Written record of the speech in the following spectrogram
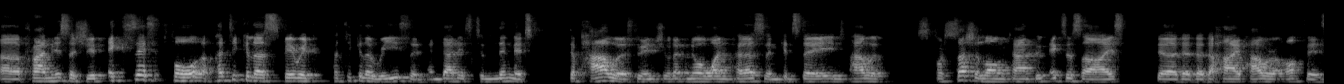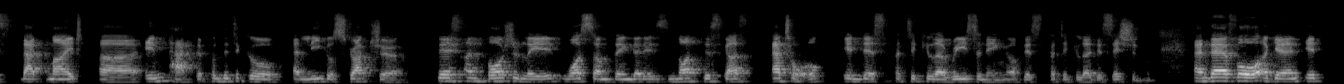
uh, prime ministership exists for a particular spirit, particular reason, and that is to limit the powers to ensure that no one person can stay in power for such a long time to exercise the, the, the, high power office that might uh, impact the political and legal structure. This unfortunately was something that is not discussed at all in this particular reasoning of this particular decision. And therefore, again, it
